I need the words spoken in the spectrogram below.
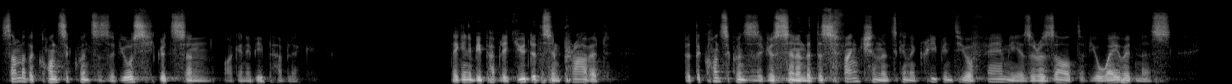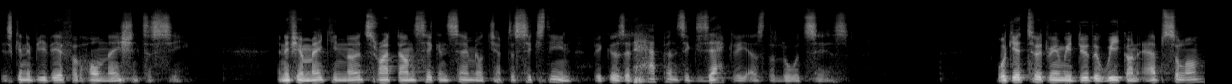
some of the consequences of your secret sin are going to be public. They're going to be public. You did this in private, but the consequences of your sin and the dysfunction that's going to creep into your family as a result of your waywardness is going to be there for the whole nation to see. And if you're making notes, write down 2 Samuel chapter 16 because it happens exactly as the Lord says. We'll get to it when we do the week on Absalom.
